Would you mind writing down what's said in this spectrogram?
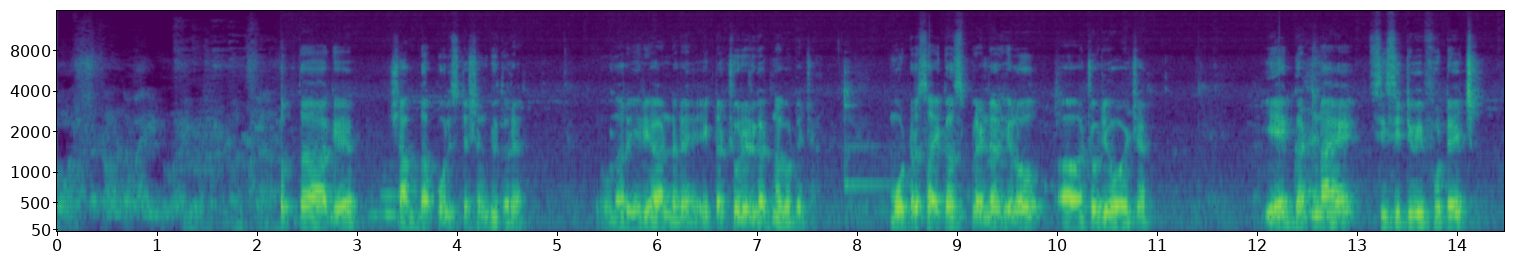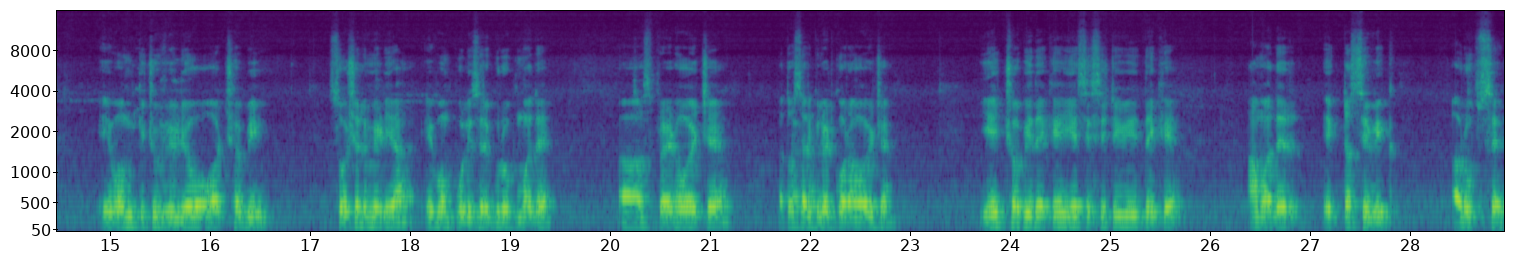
দশটা বাইরে ঢোকাই হয়েছে আচ্ছা। সপ্তাহ আগে চাকদা পুলিশ স্টেশন ভিতরে ওদের এরিয়া আন্ডারে একটা চুরির ঘটনা ঘটেছে। મોટરસાઇકલ સ્પ્લેન્ડર હીરો ચોરી હોય છે ये घटनाएं सीसीटीवी फुटेज एवं किचु वीडियो और छवि સોશિયલ મીડિયા એવમ પોલીસરે ગ્રુપ મધ્ય સ્પ્રેડ હોય છે અથવા সার্কুলেট করা হয়েছে এই ছবি দেখে এই সিসিটিভি দেখে আমাদের একটা সিভিক অরূপ সেন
